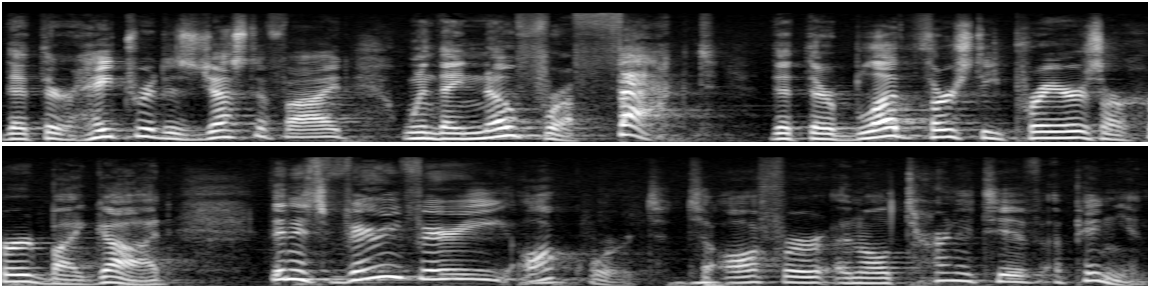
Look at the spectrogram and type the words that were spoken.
that their hatred is justified, when they know for a fact that their bloodthirsty prayers are heard by God, then it's very, very awkward to offer an alternative opinion.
